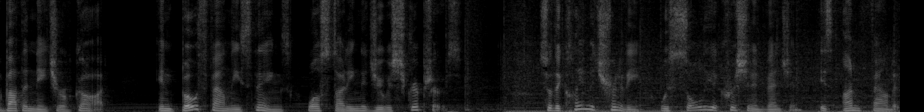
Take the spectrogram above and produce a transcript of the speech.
about the nature of God, and both found these things while studying the Jewish scriptures. So the claim that Trinity was solely a Christian invention is unfounded.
